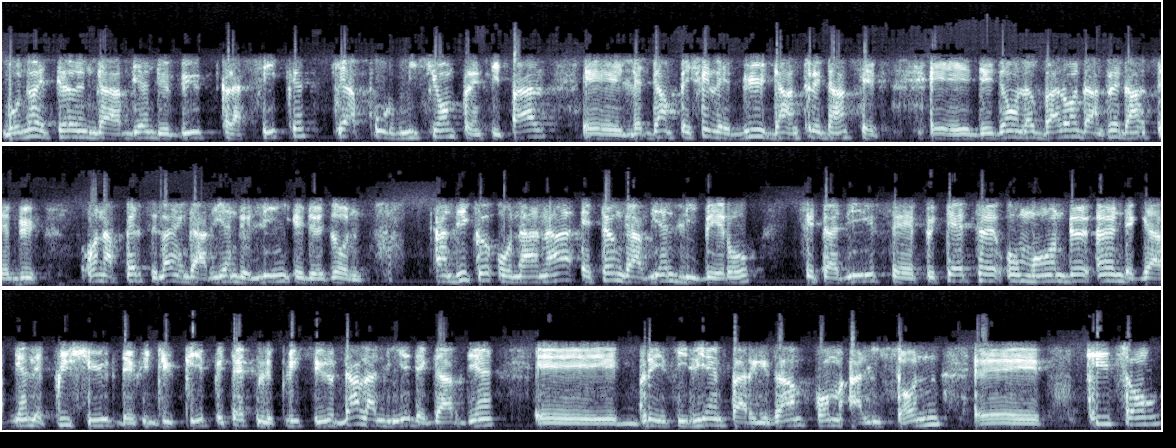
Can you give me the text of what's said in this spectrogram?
Bono est un gardien de but classique qui a pour mission principale d'empêcher les buts d'entrer dans ses et dont le ballon d'entrer dans ses buts. On appelle cela un gardien de ligne et de zone. Tandis que Onana est un gardien libéraux c'est-à-dire c'est peut-être au monde un des gardiens les plus sûrs du pied, peut-être le plus sûr, dans la lignée des gardiens et brésiliens par exemple, comme Alisson, qui sont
